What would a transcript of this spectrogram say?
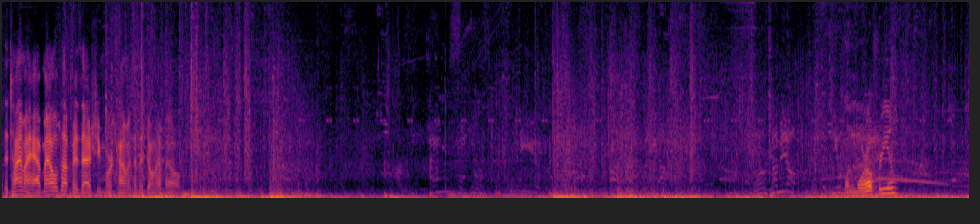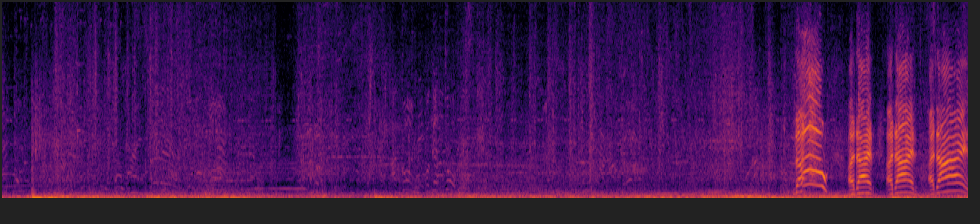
The time I have my ult up is actually more common than I don't have my ult. One more out for you. No! I died! I died! I died!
